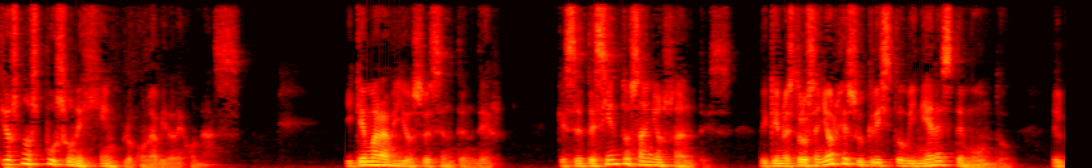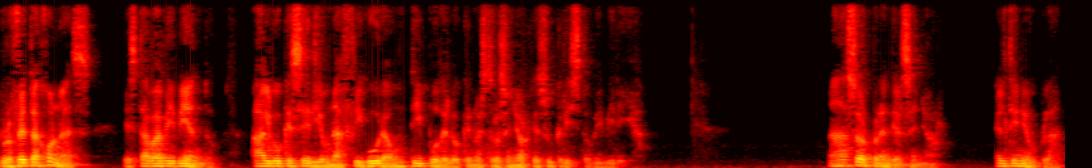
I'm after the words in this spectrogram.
Dios nos puso un ejemplo con la vida de Jonás. Y qué maravilloso es entender que 700 años antes de que nuestro Señor Jesucristo viniera a este mundo, el profeta Jonás estaba viviendo algo que sería una figura, un tipo de lo que nuestro Señor Jesucristo viviría. Nada sorprende al Señor. Él tiene un plan.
